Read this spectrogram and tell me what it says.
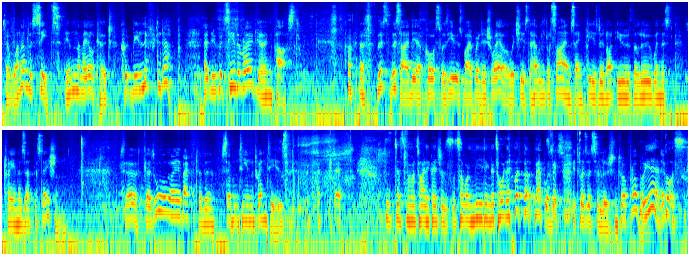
So one of the seats in the mail coach could be lifted up, and you could see the road going past. This this idea, of course, was used by British Rail, which used to have a little sign saying, "Please do not use the loo when this train is at the station." So it goes all the way back to the 1720s. Just from a tiny creation, someone needing the toilet. It was a, it was a solution to a problem. well, yeah, of Ev- course.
